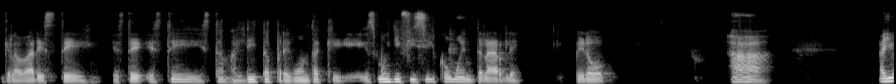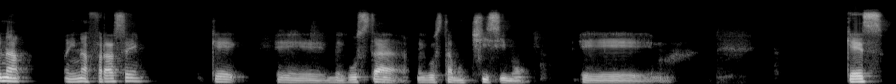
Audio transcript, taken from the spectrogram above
grabar este, este, este, esta maldita pregunta que es muy difícil cómo entrarle, pero ah, hay, una, hay una frase que eh, me, gusta, me gusta muchísimo, eh, que es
